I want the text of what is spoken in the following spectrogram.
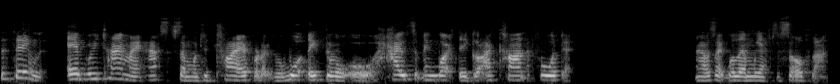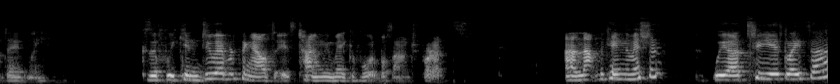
the thing. Every time I asked someone to try a product or what they thought or how something worked, they go, I can't afford it and I was like, well, then we have to solve that, don't we? Because if we can do everything else, it's time we make affordable sanitary products. And that became the mission. We are two years later,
